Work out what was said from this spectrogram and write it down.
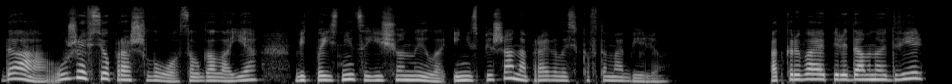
«Да, уже все прошло», — солгала я, ведь поясница еще ныла и не спеша направилась к автомобилю. Открывая передо мной дверь,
